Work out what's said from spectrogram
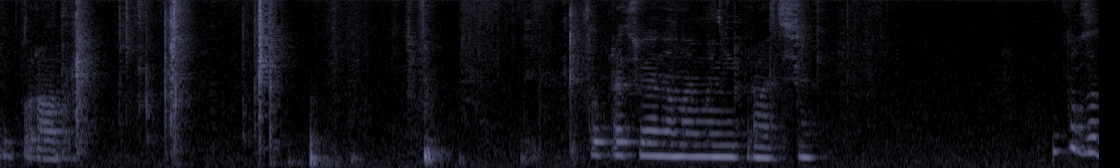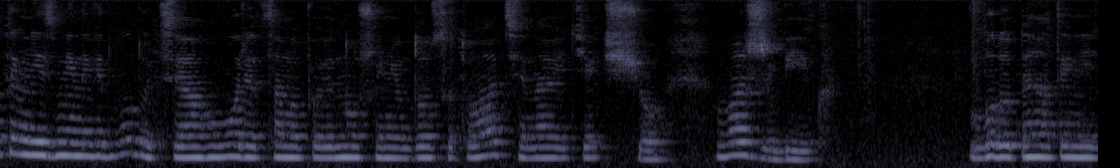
І порада. Хто працює на найманій праці? Позитивні зміни відбудуться, говорять саме по відношенню до ситуації, навіть якщо ваш бік будуть негативні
